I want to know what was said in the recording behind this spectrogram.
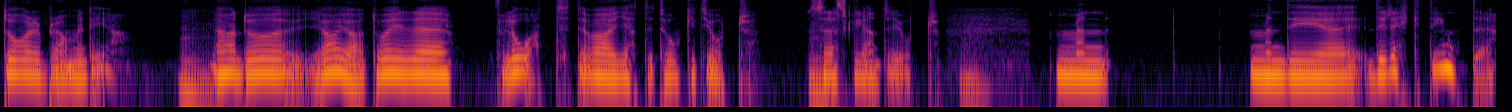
då var det bra med det. Mm. Ja, då, ja, ja, då är det förlåt. Det var jättetokigt gjort. Så Mm. det skulle jag inte ha gjort. Mm. Men, men det, det räckte inte.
